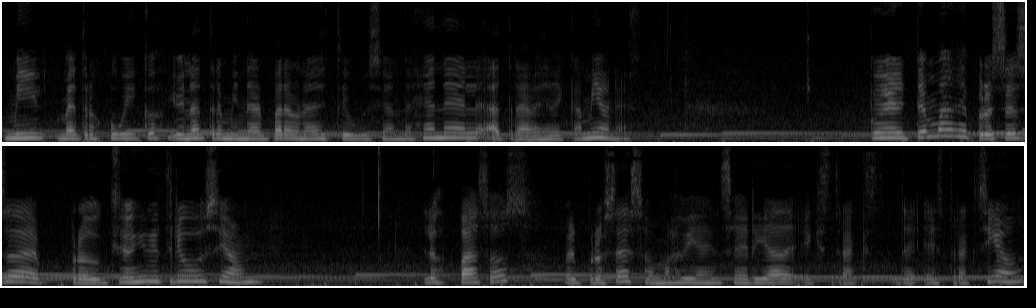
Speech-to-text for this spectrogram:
mil metros cúbicos y una terminal para una distribución de GNL a través de camiones. Con el tema de proceso de producción y distribución, los pasos, el proceso más bien sería de extracción,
